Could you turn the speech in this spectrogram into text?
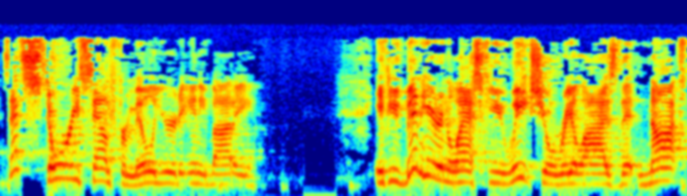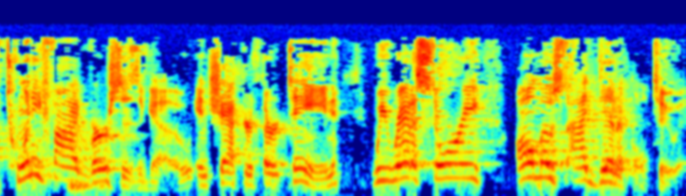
Does that story sound familiar to anybody? If you've been here in the last few weeks, you'll realize that not 25 verses ago in chapter 13, we read a story almost identical to it.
